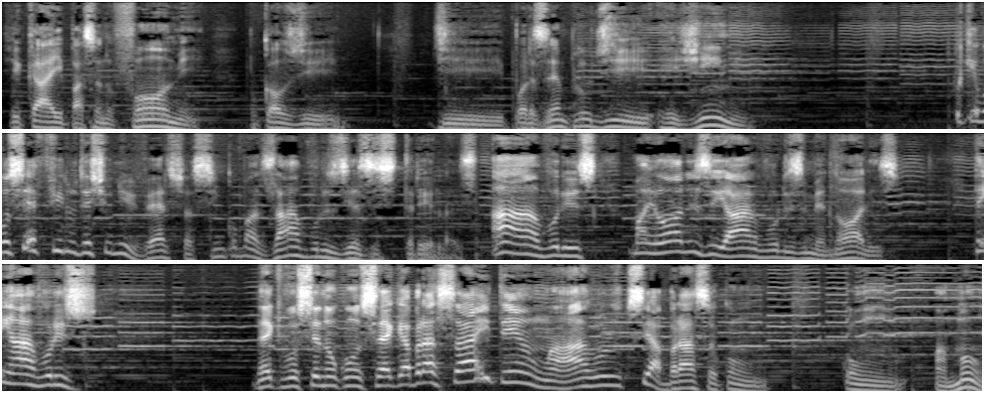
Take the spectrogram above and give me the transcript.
ficar aí passando fome por causa de, de por exemplo, de regime porque você é filho deste universo, assim como as árvores e as estrelas. Há árvores maiores e árvores menores. Tem árvores né, que você não consegue abraçar e tem uma árvore que se abraça com, com a mão,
